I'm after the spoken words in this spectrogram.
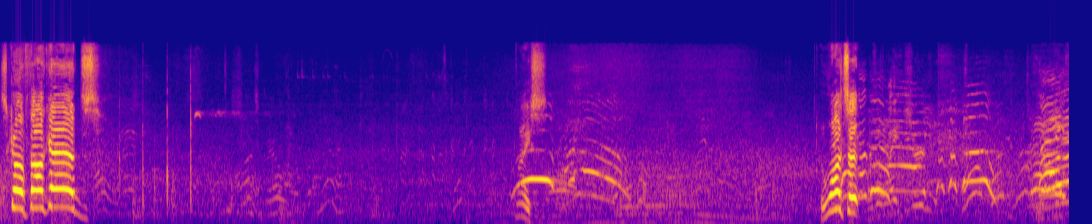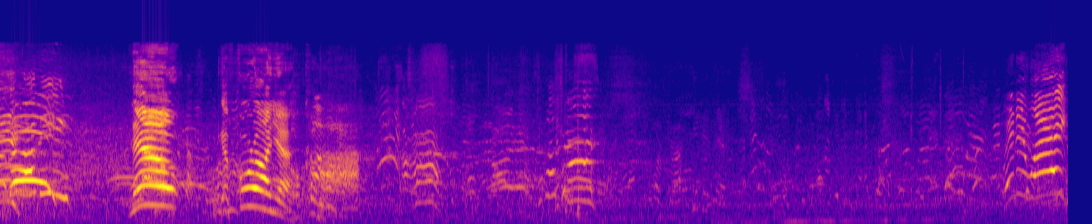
Let's go Falcons! Nice. Who wants it? There's a white shirt. Now! You got four on you. Win it, White!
